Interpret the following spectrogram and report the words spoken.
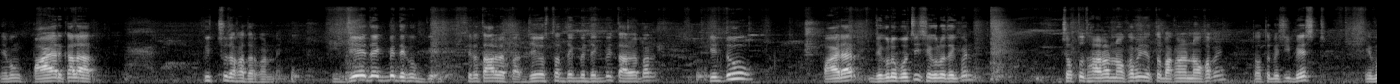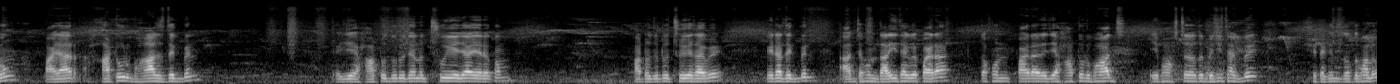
এবং পায়ের কালার কিচ্ছু দেখা দরকার নেই। যে দেখবে দেখুক সেটা তার ব্যাপার। যে ওস্তাদ দেখবে দেখবে তার ব্যাপার। কিন্তু পায়রার যেগুলো বলছি সেগুলো দেখবেন, যত ধারালো নখ হবে, যত বাঁকানো নখ হবে, তত বেশি বেস্ট এবং পায়রার হাঁটুর ভাঁজ দেখবেন। এই যে হাঁটু দুটো যেন ছুঁয়ে যায় এরকম, হাঁটু দুটো ছুঁয়ে থাকবে, এটা দেখবেন। আর যখন দাঁড়িয়ে থাকবে পায়রা, তখন পায়রার এই যে হাঁটুর ভাঁজ, এই ভাঁজটা যত বেশি থাকবে, সেটা কিন্তু তত ভালো।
